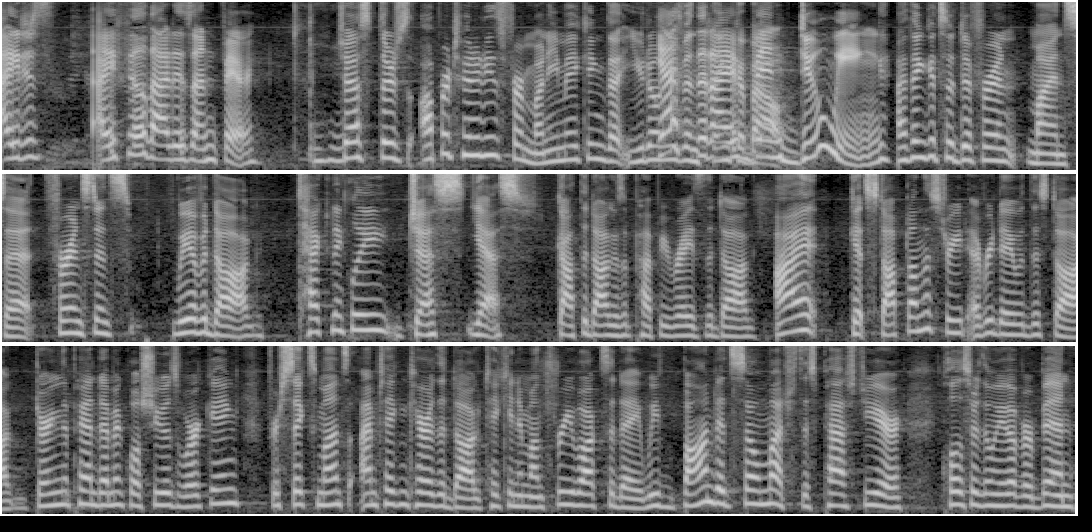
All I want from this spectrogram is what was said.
I just I feel that is unfair. Mm-hmm. Jess, there's opportunities for money making that you don't yes, even that think I've about. been doing. I think it's a different mindset. For instance, we have a dog. Technically, Jess, yes, got the dog as a puppy, raised the dog. I get stopped on the street every day with this dog. During the pandemic, while she was working for six months, I'm taking care of the dog, taking him on three walks a day. We've bonded so much this past year, closer than we've ever been.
